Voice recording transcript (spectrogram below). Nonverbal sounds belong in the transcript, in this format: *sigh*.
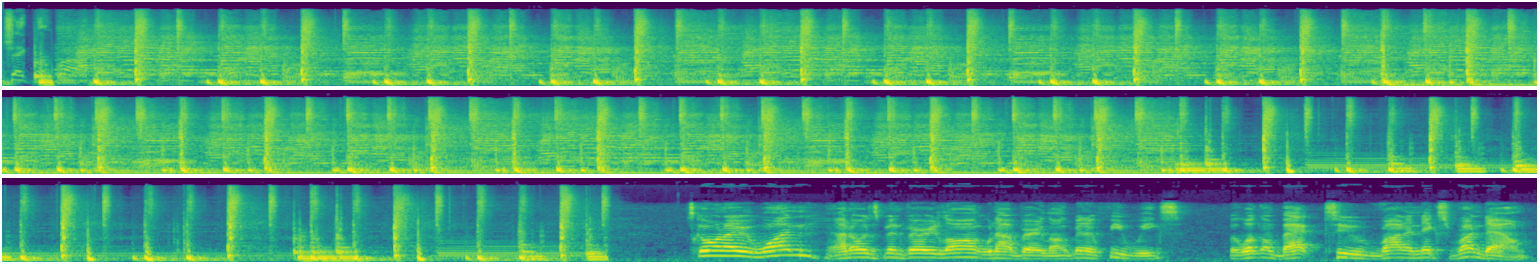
Check the rock. Going on, everyone? I know it's been very long. Well, not very long. Been a few weeks. But welcome back to Ron and Nick's Rundown.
